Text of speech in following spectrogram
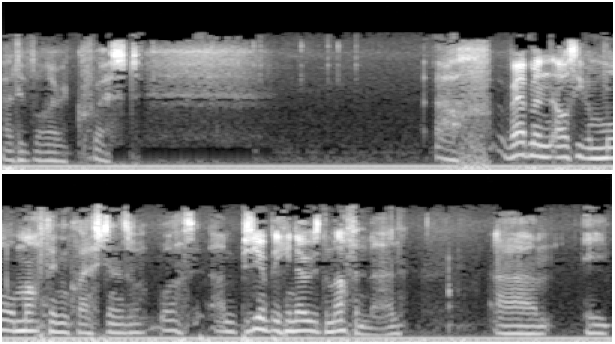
Added via request. Oh, Redman asks even more muffin questions. Well, um, presumably he knows the Muffin Man. Um, he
